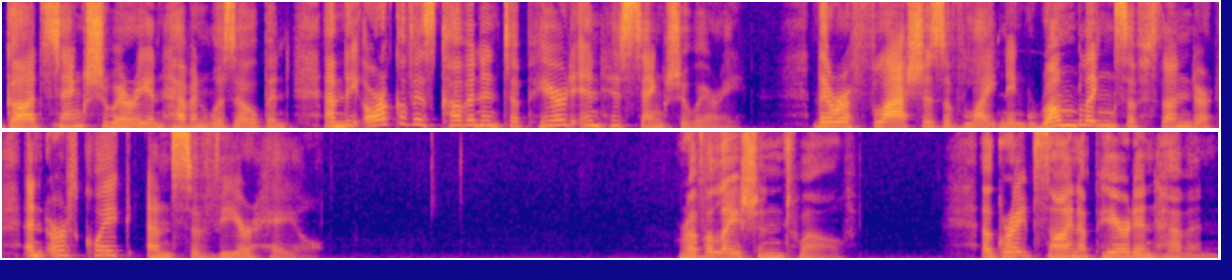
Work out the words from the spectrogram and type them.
God's sanctuary in heaven was opened, and the ark of his covenant appeared in his sanctuary. There were flashes of lightning, rumblings of thunder, an earthquake, and severe hail. Revelation 12. A great sign appeared in heaven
